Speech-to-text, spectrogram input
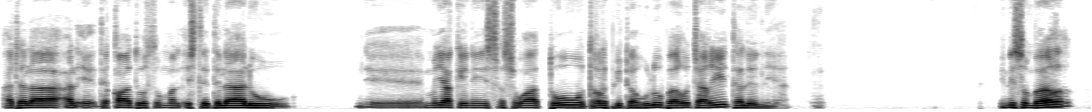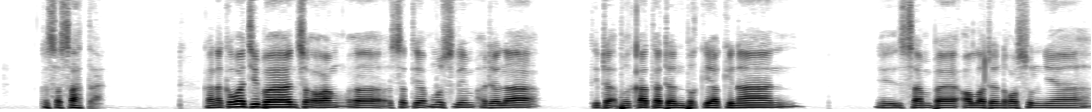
adalah al-i'tiqadu thumma al-istidlalu meyakini sesuatu terlebih dahulu baru cari dalilnya. Ini sumber kesesatan. Karena kewajiban seorang uh, setiap muslim adalah tidak berkata dan berkeyakinan ya, sampai Allah dan Rasulnya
